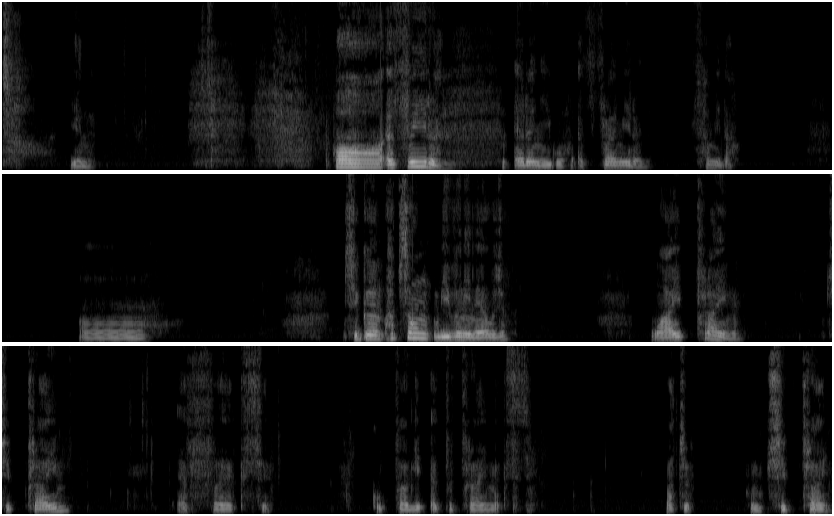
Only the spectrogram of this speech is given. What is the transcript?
자 얘는 어, F1은 ln이고 F'1은 3이다 어, 지금 합성 미분이네요 그죠? Y''은 G 프라임 fx 곱하기 f 프라임 x지 맞죠? 그럼 G 프라임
